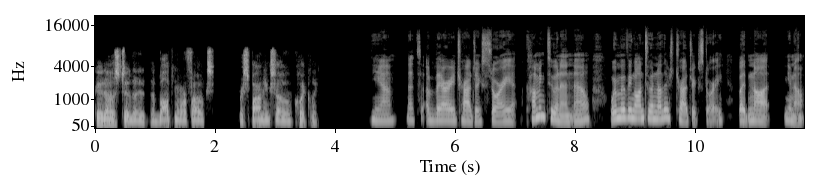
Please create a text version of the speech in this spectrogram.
kudos to the, the Baltimore folks responding so quickly. Yeah, that's a very tragic story. Coming to an end now, we're moving on to another tragic story, but not, you know,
